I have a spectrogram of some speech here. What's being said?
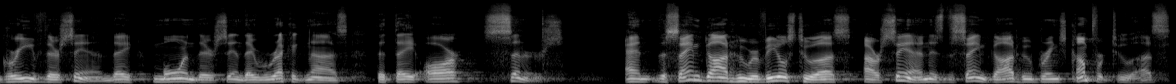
grieve their sin. They mourn their sin. They recognize that they are sinners. And the same God who reveals to us our sin is the same God who brings comfort to us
